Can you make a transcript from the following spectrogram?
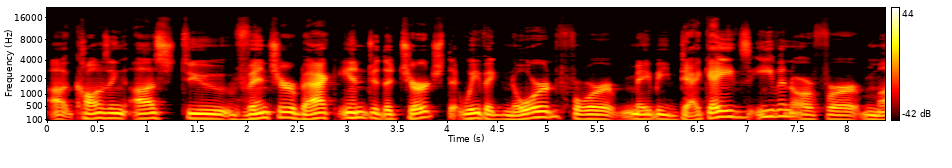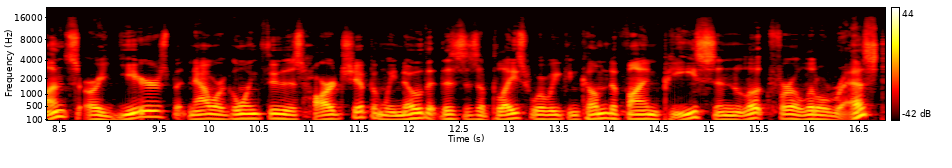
uh, causing us to venture back into the church that we've ignored for maybe decades, even, or for months or years. But now we're going through this hardship, and we know that this is a place where we can come to find peace and look for a little rest.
